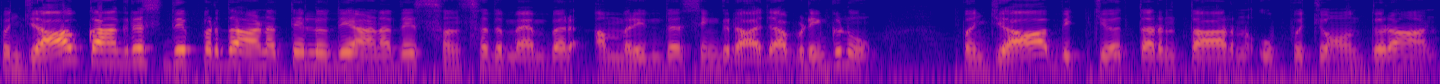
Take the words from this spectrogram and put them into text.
ਪੰਜਾਬ ਕਾਂਗਰਸ ਦੇ ਪ੍ਰਧਾਨ ਅਤੇ ਲੁਧਿਆਣਾ ਦੇ ਸੰਸਦ ਮੈਂਬਰ ਅਮਰਿੰਦਰ ਸਿੰਘ ਰਾਜਾ ਬੜਿੰਗ ਨੂੰ ਪੰਜਾਬ ਵਿੱਚ ਤਰਨਤਾਰਨ ਉਪਚੋਣ ਦੌਰਾਨ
